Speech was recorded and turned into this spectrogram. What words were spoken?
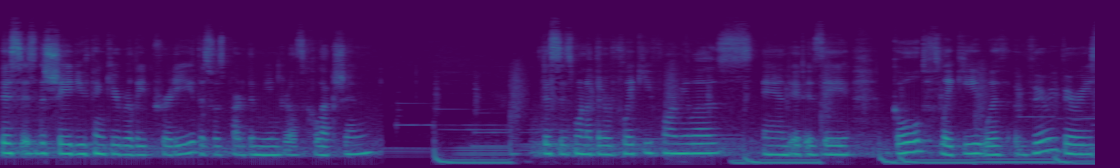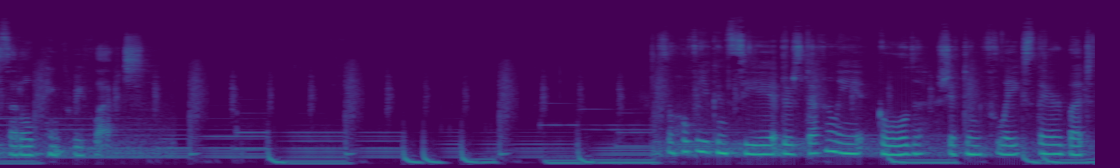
This is the shade You Think You're Really Pretty. This was part of the Mean Girls collection. This is one of their flaky formulas, and it is a gold flaky with very, very subtle pink reflect. So hopefully you can see there's definitely gold shifting flakes there, but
